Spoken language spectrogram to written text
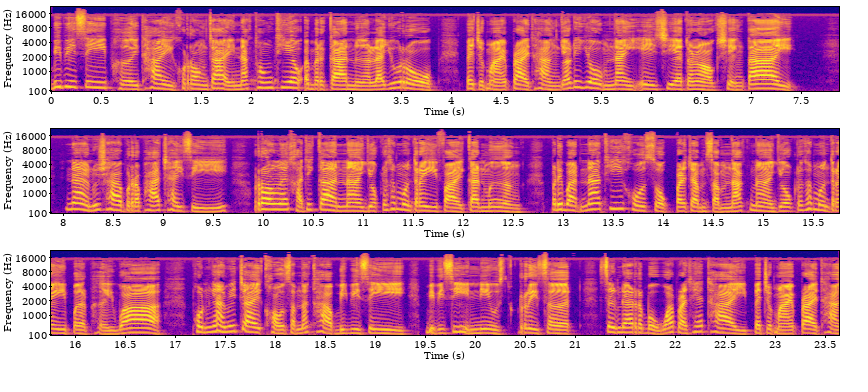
BBC เผยไทยครองใจนักท่องเที่ยวอเมริกาเหนือและยุโรป เป็นจุดหมายปลายทางยอดนิยมในเอเชียตะวันออกเฉียงใต้ นายอนุชาบุรพชัยศรีรองเลขาธิการนายกรัฐมนตรีฝ่ายการเมือง ปฏิบัติหน้าที่โฆษกประจำสำนักนายกรัฐมนตรีเปิดเผยว่า ผลงานวิจัยของสำนักข่าว BBC BBC News Research ซึ่งได้ระบุว่าประเทศไทย เป็นจุดหมายปลายทาง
